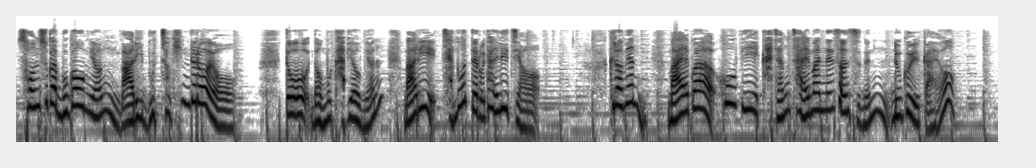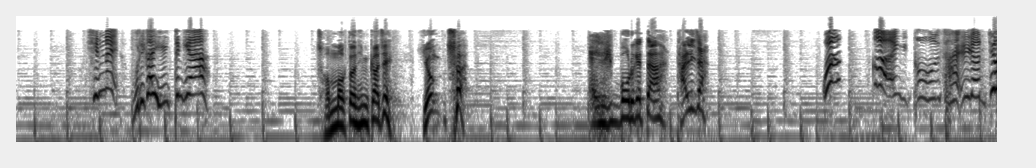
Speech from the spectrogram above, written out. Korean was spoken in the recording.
선수가 무거우면 말이 무척 힘들어요. 또 너무 가벼우면 말이 제멋대로 달리죠. 그러면 말과 호흡이 가장 잘 맞는 선수는 누구일까요? 힘내 우리가 1등이야 젖 먹던 힘까지 영차! 에이, 모르겠다. 달리자. 아이고 살려줘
